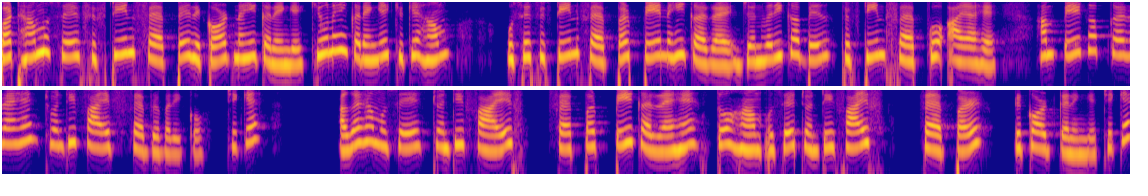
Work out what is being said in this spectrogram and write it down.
बट हम उसे फिफ्टीन फैब पे रिकॉर्ड नहीं करेंगे। क्यों नहीं करेंगे? क्योंकि हम उसे फिफ्टीन फैब पर पे नहीं कर रहे जनवरी का बिल फिफ्टीन फैब को आया है। हम पे कब कर रहे हैं? ट्वेंटी फाइव फेबरवरी को। ठीक है? अगर हम उसे ट्वेंटी फाइव फैब पर पे कर रहे हैं तो हम उसे ट्वेंटी फाइव फैब पर रिकॉर्ड करेंगे, ठीक है?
